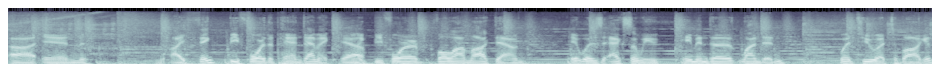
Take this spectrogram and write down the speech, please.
uh, in, I think, before the pandemic. Yeah. Like before full on lockdown. It was excellent. We came into London, went to a toboggan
